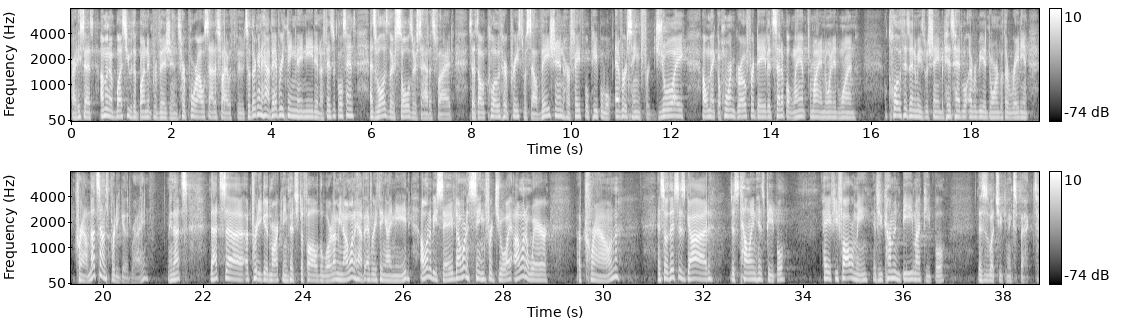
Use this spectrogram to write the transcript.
Right, he says, I'm going to bless you with abundant provisions. Her poor I will satisfy with food. So they're going to have everything they need in a physical sense, as well as their souls are satisfied. It says, I will clothe her priest with salvation. Her faithful people will ever sing for joy. I will make a horn grow for David, set up a lamp for my anointed one. I'll clothe his enemies with shame, but his head will ever be adorned with a radiant crown. That sounds pretty good, right? I mean, that's, that's a, a, pretty good marketing pitch to follow the Lord. I mean, I want to have everything I need. I want to be saved. I want to sing for joy. I want to wear a crown. And so, this is God just telling his people hey, if you follow me, if you come and be my people, this is what you can expect.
